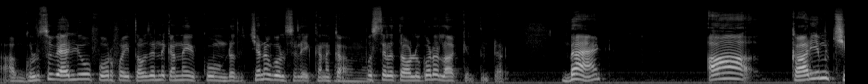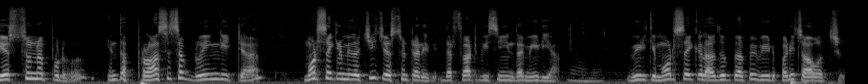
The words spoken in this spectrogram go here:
ఆ గొలుసు వాల్యూ ఫోర్ ఫైవ్ థౌజండ్ కన్నా ఎక్కువ ఉండదు. చిన్న గొలుసులే కనుక. పుస్తల తాళ్ళు కూడా లాక్కెళ్తుంటారు బట్ ఆ కార్యం చేస్తున్నప్పుడు in the process of doing it motor cycle మీద వచ్చి చేస్తుంటారు ఇది. That's what we see in the media. వీడికి మోటార్ సైకిల్ అదుపు తప్పి వీడు పడి చావచ్చు.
